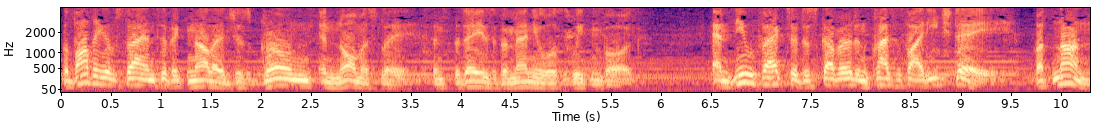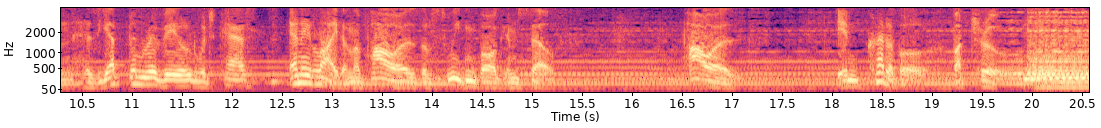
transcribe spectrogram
The body of scientific knowledge has grown enormously since the days of Emanuel Swedenborg. And new facts are discovered and classified each day, but none has yet been revealed which casts any light on the powers of Swedenborg himself. Powers incredible but true.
